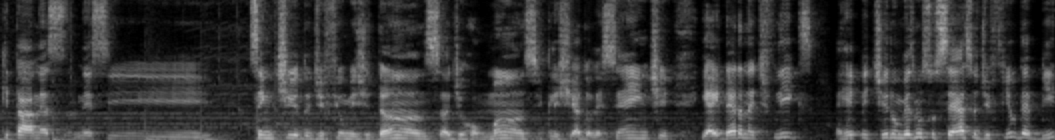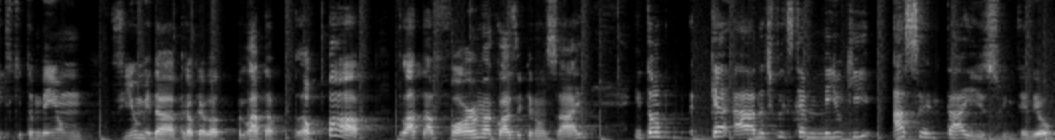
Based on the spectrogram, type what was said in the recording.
que tá nesse, nesse sentido de filmes de dança, de romance, clichê adolescente. E a ideia da Netflix é repetir o mesmo sucesso de Feel the Beat, que também é um filme da própria plata, opa, plataforma, quase que não sai. Então, a Netflix quer meio que acertar isso, entendeu?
